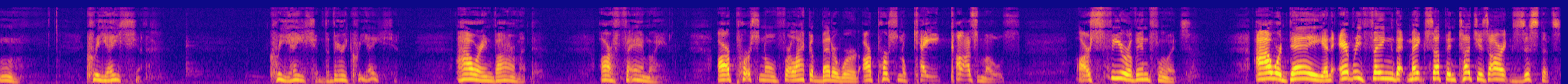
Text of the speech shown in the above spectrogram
mm. creation. Creation, the very creation, our environment, our family, our personal, for lack of better word, our personal cosmos, our sphere of influence our day and everything that makes up and touches our existence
